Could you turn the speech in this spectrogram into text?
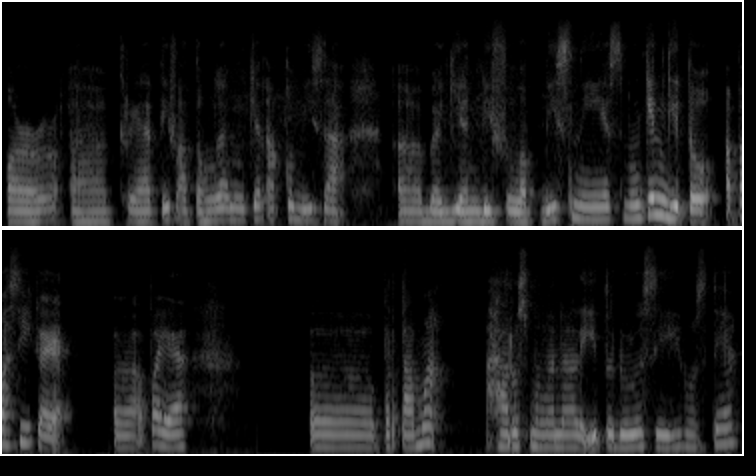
or uh, kreatif atau enggak mungkin aku bisa uh, bagian develop bisnis. Mungkin gitu. Apa sih kayak uh, apa ya uh, pertama harus mengenali itu dulu sih. Maksudnya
